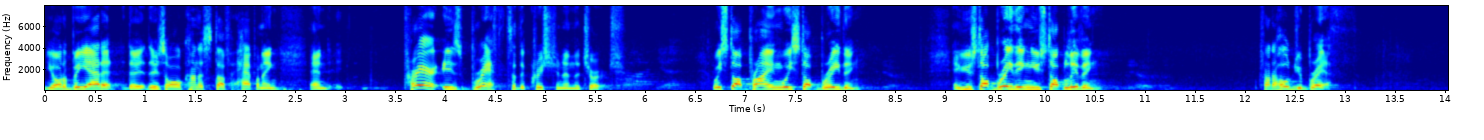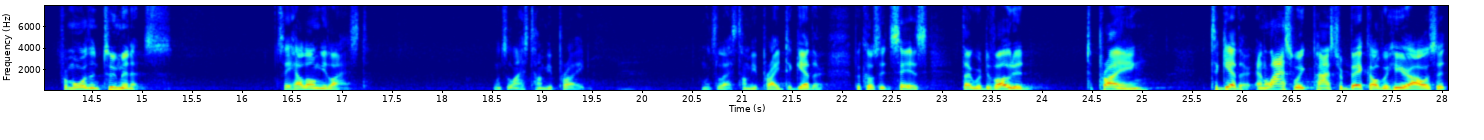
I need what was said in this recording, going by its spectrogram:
You ought to be at it. There, there's all kind of stuff happening. And prayer is breath to the Christian in the church. We stop praying, we stop breathing. If you stop breathing, you stop living. Try to hold your breath for more than two minutes. See how long you last. When's the last time you prayed? When's the last time you prayed together? Because it says they were devoted to praying together. And last week, Pastor Beck over here, I was at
